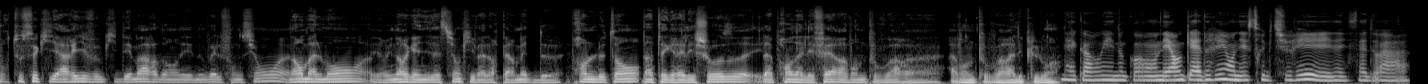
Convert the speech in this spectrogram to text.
pour tous ceux qui arrivent ou qui démarrent dans les nouvelles fonctions, euh, normalement, il y a une organisation qui va leur permettre de prendre le temps d'intégrer les choses et d'apprendre à les faire avant de pouvoir, euh, avant de pouvoir aller plus loin. D'accord, oui. Donc on est encadré, on est structuré et ça doit.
